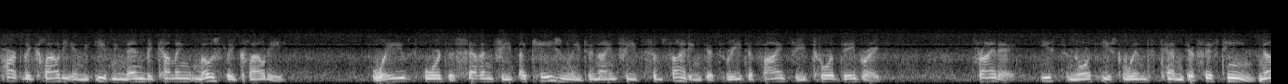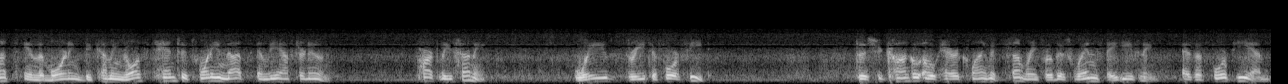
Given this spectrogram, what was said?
Partly cloudy in the evening then becoming mostly cloudy. Waves 4 to 7 feet occasionally to 9 feet subsiding to 3 to 5 feet toward daybreak. Friday, east to northeast winds 10 to 15 knots in the morning becoming north 10 to 20 knots in the afternoon. Partly sunny. Waves 3 to 4 feet. The Chicago O'Hare climate summary for this Wednesday evening, as of 4 p.m.,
